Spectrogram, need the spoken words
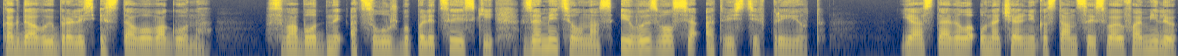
когда выбрались из того вагона. Свободный от службы полицейский заметил нас и вызвался отвезти в приют. Я оставила у начальника станции свою фамилию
